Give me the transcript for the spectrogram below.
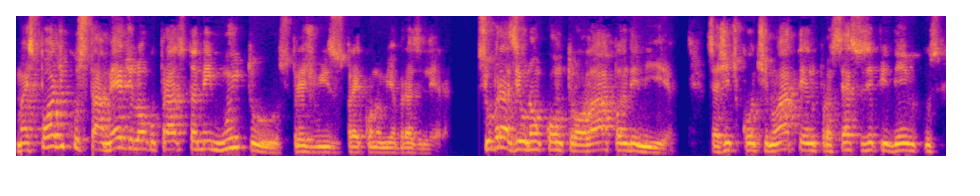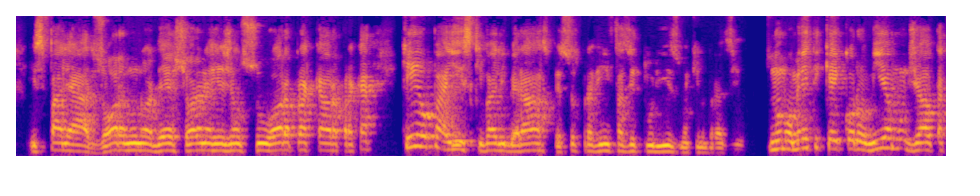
mas pode custar a médio e longo prazo também muitos prejuízos para a economia brasileira. Se o Brasil não controlar a pandemia, se a gente continuar tendo processos epidêmicos espalhados, ora no Nordeste, ora na região Sul, ora para cá, ora para cá, quem é o país que vai liberar as pessoas para virem fazer turismo aqui no Brasil? No momento em que a economia mundial está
